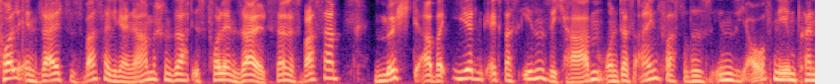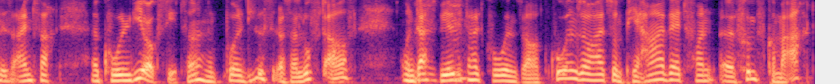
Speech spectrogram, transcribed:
voll entsalztes Wasser, wie der Name schon sagt, ist voll entsalzt. Ne? Das Wasser möchte aber irgendetwas in sich haben und das Einfachste, was es in sich aufnehmen kann, ist einfach äh, Kohlendioxid. Ne? Kohlendioxid aus der Luft auf und das mhm. bildet halt Kohlensäure. Kohlensäure hat so einen pH-Wert von äh, 5,8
